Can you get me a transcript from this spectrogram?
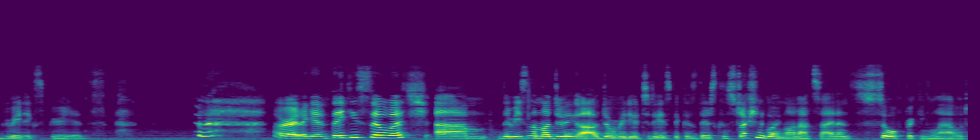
great experience. All right, again, thank you so much. Um, the reason I'm not doing an outdoor video today is because there's construction going on outside and it's so freaking loud.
